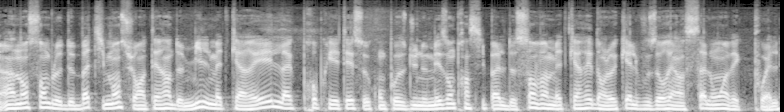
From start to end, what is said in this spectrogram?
un ensemble de bâtiments sur un terrain de 1000 mètres carrés. La propriété se compose d'une maison principale de 120 mètres carrés dans lequel vous aurez un salon avec poêle.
